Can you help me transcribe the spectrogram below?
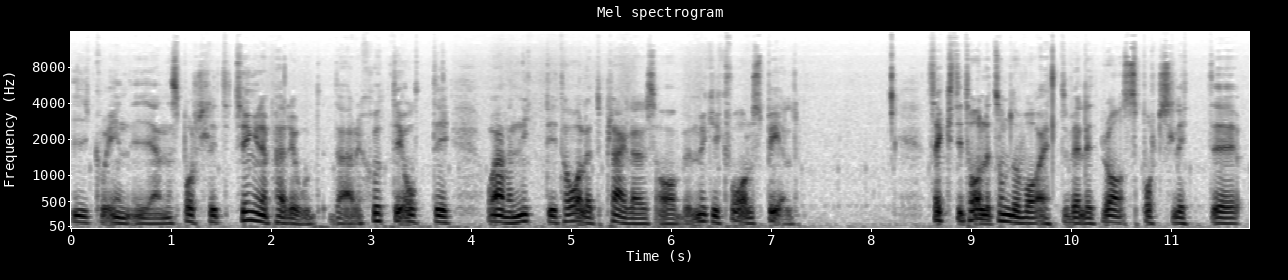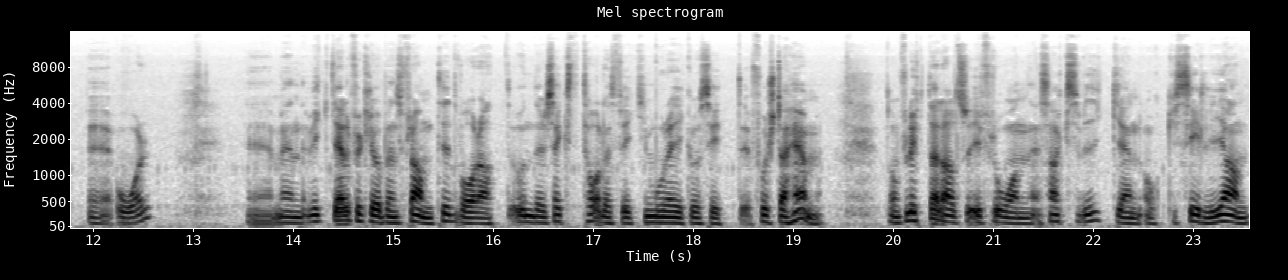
IK in i en sportsligt tyngre period där 70, 80 och även 90-talet präglades av mycket kvalspel. 60-talet som då var ett väldigt bra sportsligt eh, eh år. Eh, men viktigare för klubbens framtid var att under 60-talet fick Mora IK sitt första hem. De flyttade alltså ifrån Saxviken och Siljan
